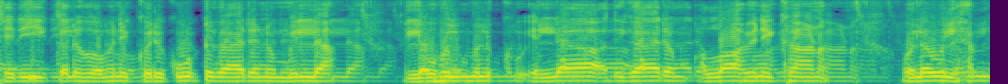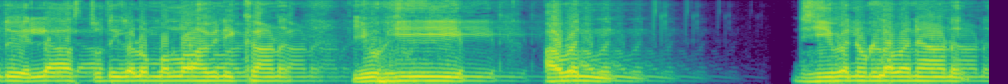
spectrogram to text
ശരീക ലഹു അവനിക്കൊരു കൂട്ടുകാരനുമില്ല ലഹുൽ മുൽക്കു എല്ലാ അധികാരം അള്ളാഹുവിനിക്കാണ് വലവുൽ ഹംദു എല്ലാ സ്തുതികളും അള്ളാഹുവിനിക്കാണ് യുഹീ അവൻ ജീവനുള്ളവനാണ്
